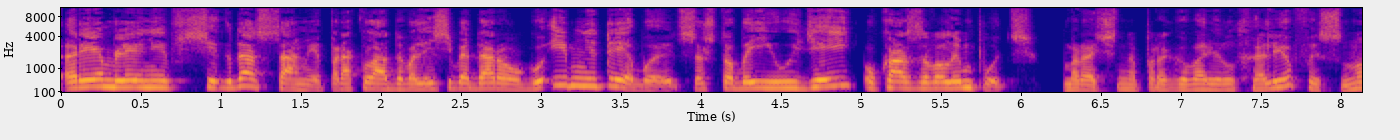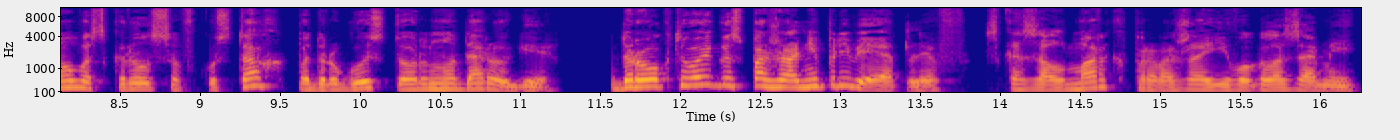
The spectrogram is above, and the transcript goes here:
«Римляне всегда сами прокладывали себе дорогу, им не требуется, чтобы иудей указывал им путь», — мрачно проговорил Халев и снова скрылся в кустах по другой сторону дороги. «Друг твой, госпожа, неприветлив», — сказал Марк, провожая его глазами.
